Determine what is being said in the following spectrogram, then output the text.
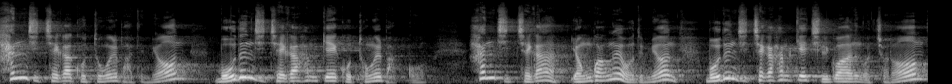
한 지체가 고통을 받으면 모든 지체가 함께 고통을 받고 한 지체가 영광을 얻으면 모든 지체가 함께 즐거워하는 것처럼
